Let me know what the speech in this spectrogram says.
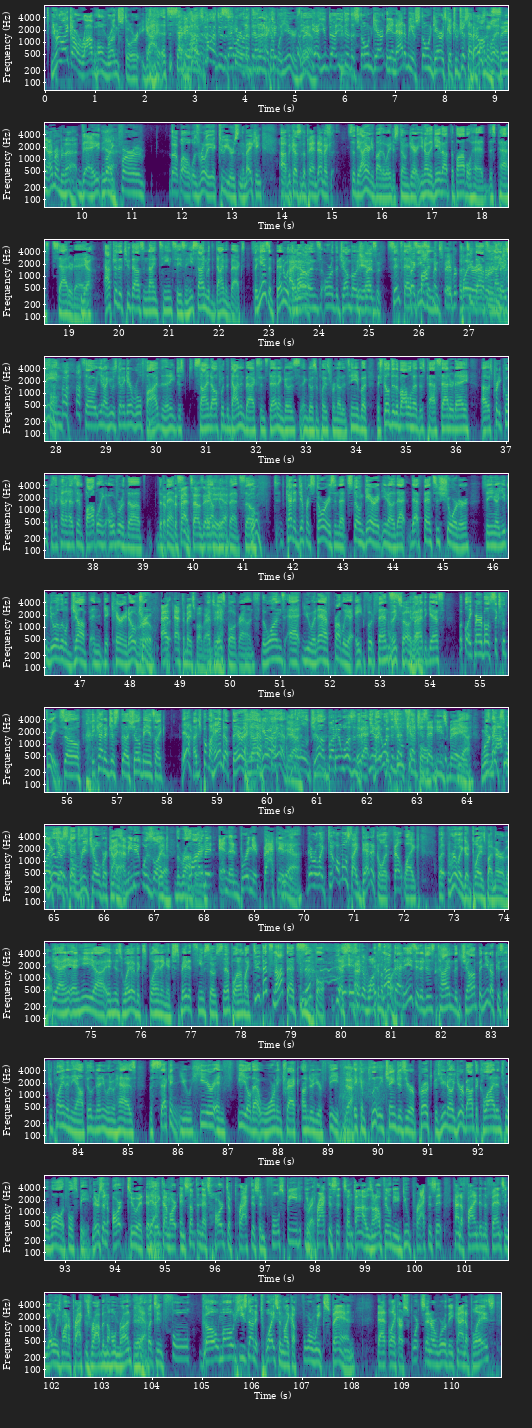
You're like a rob home run story guy. That's the second I mean, one I was going to do the second story, one I've done in a couple couldn't- years, yeah. yeah. You've done you did the Stone Garrett, the anatomy of Stone Garrett sketch. You just had a That was bobblehead insane. I remember that. day, Yeah. like for the well, it was really like two years in the making uh, because of the pandemic. So the irony, by the way, to Stone Garrett, you know, they gave out the bobblehead this past Saturday. Yeah. After the 2019 season, he signed with the Diamondbacks. So he hasn't been with the Marlins or the Jumbo Shrimp since that like season Bachman's favorite of player ever in 2019. so, you know, he was going to get Rule 5 and then he just signed off with the Diamondbacks instead and goes and goes and plays for another team. But they still did the bobblehead this past Saturday. Uh, it was pretty cool because it kind of has him bobbling over the the, The- fence. the fence, that was the the outfield yeah. fence. So Cool. t- kind of different stories in that Stone Garrett, you know, that that fence is shorter, so you know you can do a little jump and get carried over. True at, at the baseball grounds. at the yeah. baseball grounds, the ones at UNF probably a eight foot fence. I think so, If yeah. I had to guess, but Blake Maribel's six foot three, so he kind of just uh, showed me it's like. Yeah, I just put my hand up there and uh, here I am. Yeah. Give it a little jump. But it wasn't It- that. you know, the, it wasn't the two that catches simple. that he's made Yeah. were He's not two like really just good a reach over kind. Yeah. I mean, it was like Yeah. The robbery. climb it and then bring it back in. Yeah. It- they were like two, almost identical. It felt like, but really good plays by Maribel. Yeah, and, and he, uh, in his way of explaining it, just made it seem so simple. And I'm like, dude, that's not that simple. Yeah, it's like it's not park. that easy to just time the jump. And, you know, because if you're playing in the outfield, and anyone who has the second you hear and feel that warning track under your feet, Yeah. it completely changes your approach because you know you're about to collide into a wall at full speed. There's an art to it, a Yeah. big time art, and something that's hard to practice in full speed. You Correct. practice it sometimes. I was an outfielder, you do practice it, kind of finding the fence, and you always want to practice robbing the home run. Yeah. But in full go mode, he's done it twice in like a four week span that like our sports center worthy kind of plays.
